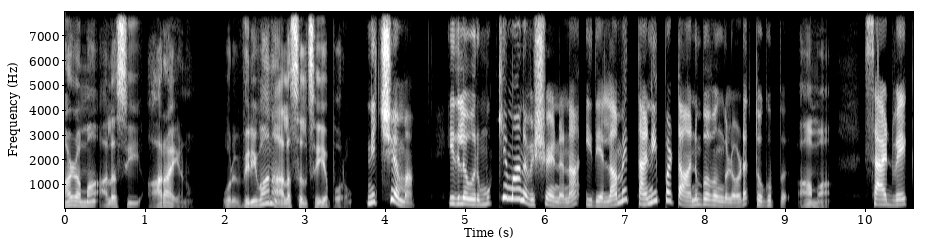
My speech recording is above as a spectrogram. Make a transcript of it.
ஆழமா அலசி ஆராயணும். ஒரு விரிவான அலசல் செய்ய போறோம். நிச்சயமா. இதுல ஒரு முக்கியமான விஷயம் என்னன்னா இது எல்லாமே தனிப்பட்ட அனுபவங்களோட தொகுப்பு. ஆமா. சாட்வேக்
